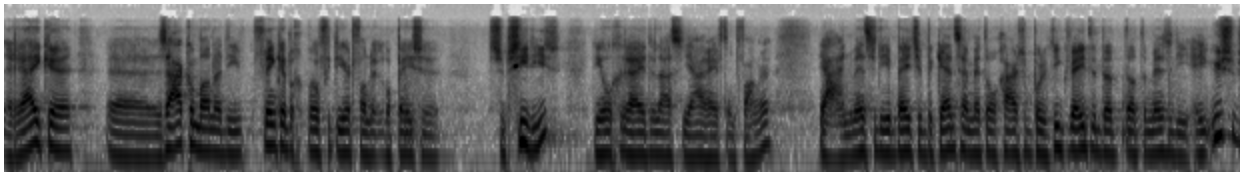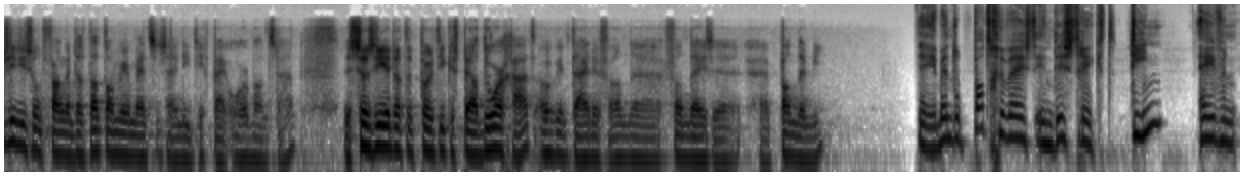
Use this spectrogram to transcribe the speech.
rijke uh, zakenmannen die flink hebben geprofiteerd van de Europese subsidies die Hongarije de laatste jaren heeft ontvangen. Ja, en de mensen die een beetje bekend zijn met de Hongaarse politiek weten dat, dat de mensen die EU-subsidies ontvangen, dat dat dan weer mensen zijn die dicht bij Orbán staan. Dus zo zie je dat het politieke spel doorgaat, ook in tijden van, van deze pandemie. Ja, je bent op pad geweest in district 10. Even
